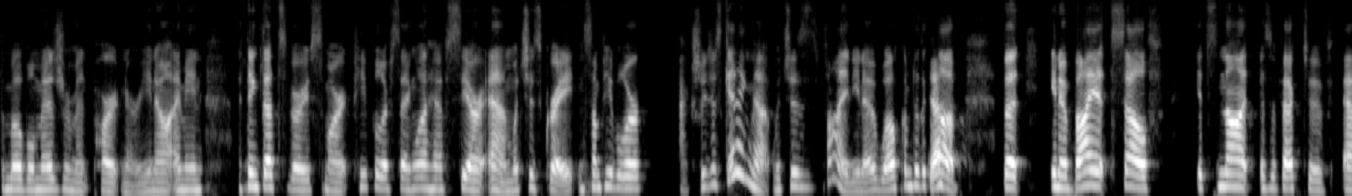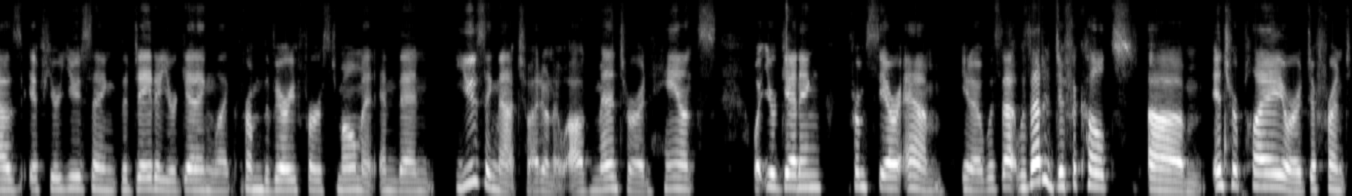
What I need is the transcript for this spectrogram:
the mobile measurement partner. You know, I mean, I think that's very smart. People are saying, well, I have CRM, which is great. And some people are actually just getting that, which is fine. You know, welcome to the yeah. club. But, you know, by itself, it's not as effective as if you're using the data you're getting like from the very first moment and then using that to, I don't know, augment or enhance what you're getting from crm you know was that was that a difficult um, interplay or a different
